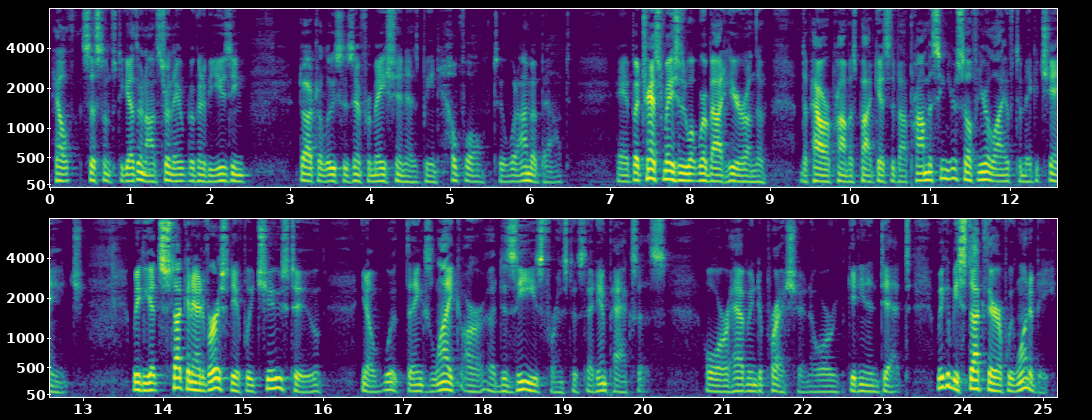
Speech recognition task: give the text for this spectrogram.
health systems together. And I'm certainly we're going to be using Dr. Luse's information as being helpful to what I'm about. And, but transformation is what we're about here on the the Power Promise podcast. It's about promising yourself in your life to make a change. We can get stuck in adversity if we choose to, you know, with things like our a disease, for instance, that impacts us, or having depression, or getting in debt. We can be stuck there if we want to be,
